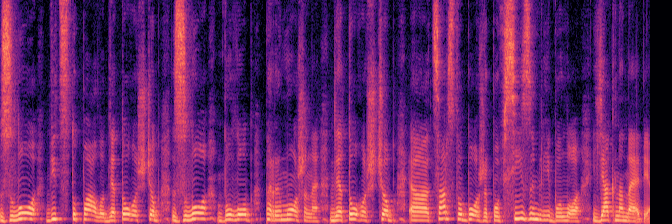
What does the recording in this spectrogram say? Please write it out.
зло відступало, для того, щоб зло було б переможене, для того, щоб е, царство Боже по всій землі було як на небі.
